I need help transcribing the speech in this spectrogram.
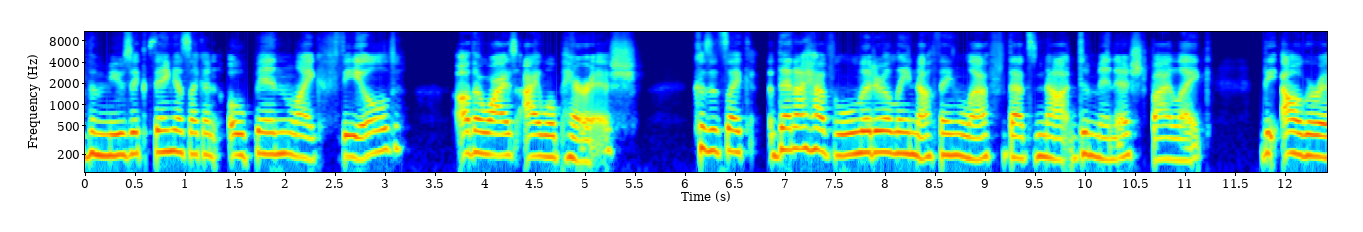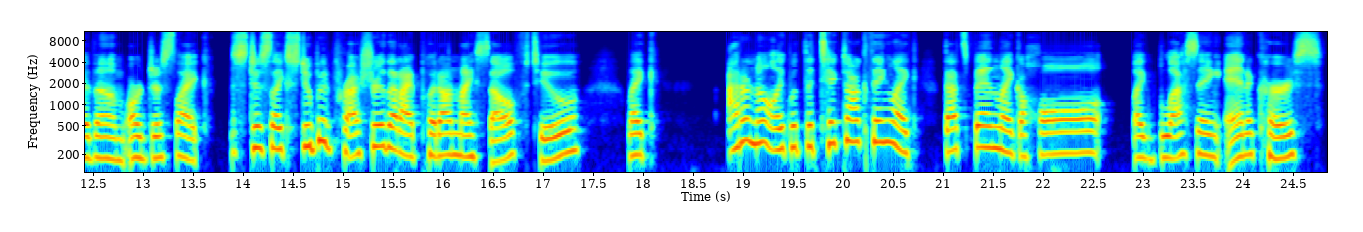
the music thing as like an open like field. Otherwise I will perish. Cuz it's like then I have literally nothing left that's not diminished by like the algorithm or just like it's just like stupid pressure that I put on myself too. Like I don't know, like with the TikTok thing like that's been like a whole like blessing and a curse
